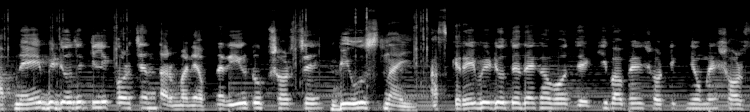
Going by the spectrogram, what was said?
আপনি এই ভিডিওতে ক্লিক করছেন, তার মানে আপনার ইউটিউব শর্টসে ভিউজ নাই। আজকের এই ভিডিওতে দেখাবো যে কীভাবে সঠিক নিয়মে শর্টস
